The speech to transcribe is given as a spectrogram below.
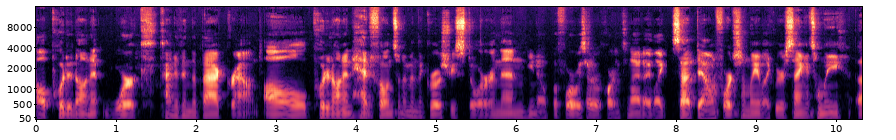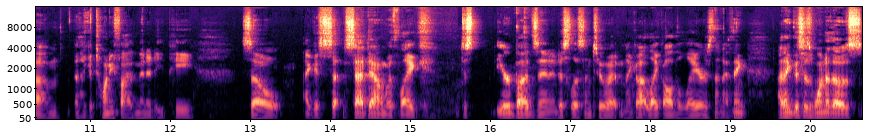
I'll put it on at work, kind of in the background. I'll put it on in headphones when I'm in the grocery store. And then, you know, before we started recording tonight, I like sat down. Fortunately, like we were saying, it's only um, like a 25 minute EP. So I just sat down with like just earbuds in and just listened to it. And I got like all the layers then. I think I think this is one of those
